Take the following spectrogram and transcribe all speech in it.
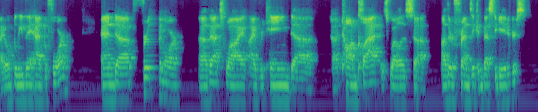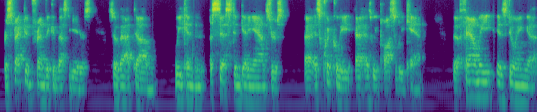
I don't believe they had before. And furthermore, that's why I've retained Tom Klatt as well as other forensic investigators, respected forensic investigators, so that um, we can assist in getting answers uh, as quickly as we possibly can. The family is doing uh,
